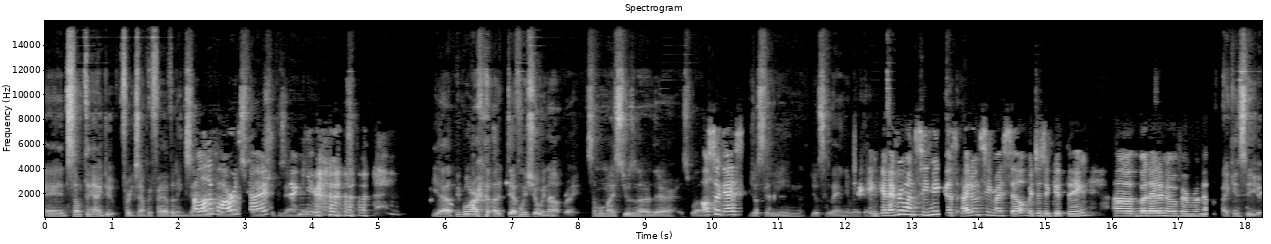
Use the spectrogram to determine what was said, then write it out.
And something I do, for example, if I have an exam, a lot of hearts, guys. Exam Thank you. yeah, people are, are definitely showing up, right? Some of my students are there as well. Also, guys, Jocelyn, Jocelyn right there. can everyone see me? Because I don't see myself, which is a good thing. Uh, but I don't know if everyone else. I can see you.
